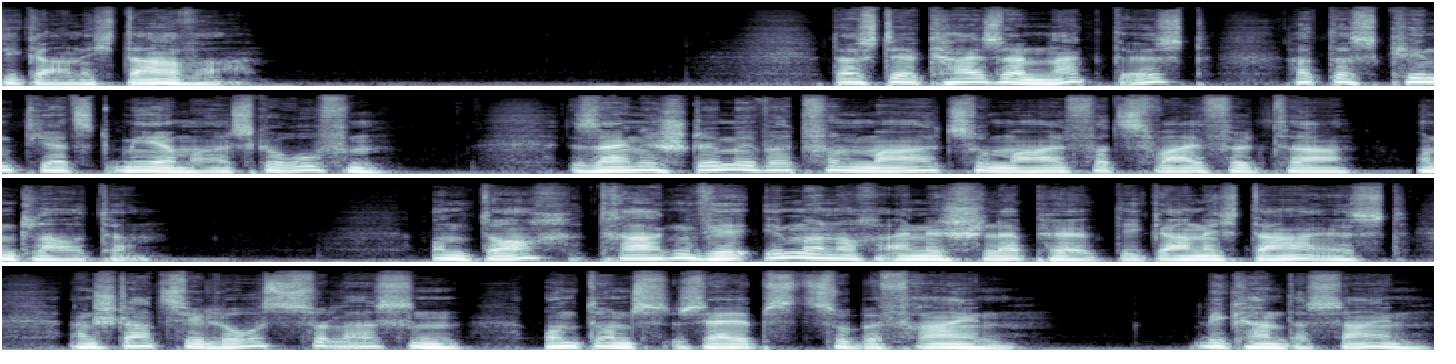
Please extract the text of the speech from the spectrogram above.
die gar nicht da war. Dass der Kaiser nackt ist, hat das Kind jetzt mehrmals gerufen. Seine Stimme wird von Mal zu Mal verzweifelter und lauter. Und doch tragen wir immer noch eine Schleppe, die gar nicht da ist, anstatt sie loszulassen und uns selbst zu befreien. Wie kann das sein?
